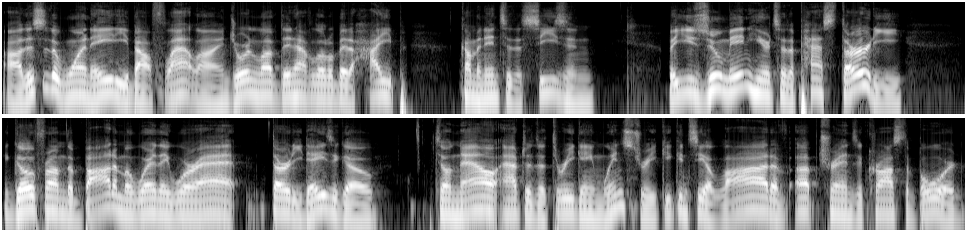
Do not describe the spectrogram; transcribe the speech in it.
Uh, this is the 180 about flatline. Jordan Love did have a little bit of hype coming into the season, but you zoom in here to the past 30, you go from the bottom of where they were at 30 days ago till now after the three game win streak. You can see a lot of uptrends across the board.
